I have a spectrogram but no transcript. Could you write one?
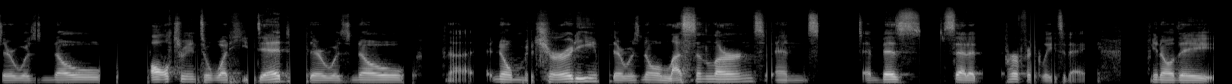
There was no altering to what he did. There was no uh, no maturity. There was no lesson learned. And and Biz said it perfectly today. You know, they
